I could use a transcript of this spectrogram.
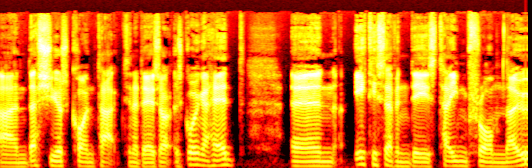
And this year's Contact in the Desert is going ahead in 87 days' time from now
